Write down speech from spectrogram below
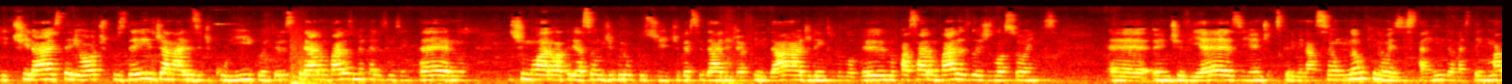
e tirar estereótipos desde análise de currículo. Então eles criaram vários mecanismos internos, estimularam a criação de grupos de diversidade de afinidade dentro do governo, passaram várias legislações é, anti-viés e anti-discriminação, não que não exista ainda, mas tem uma,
